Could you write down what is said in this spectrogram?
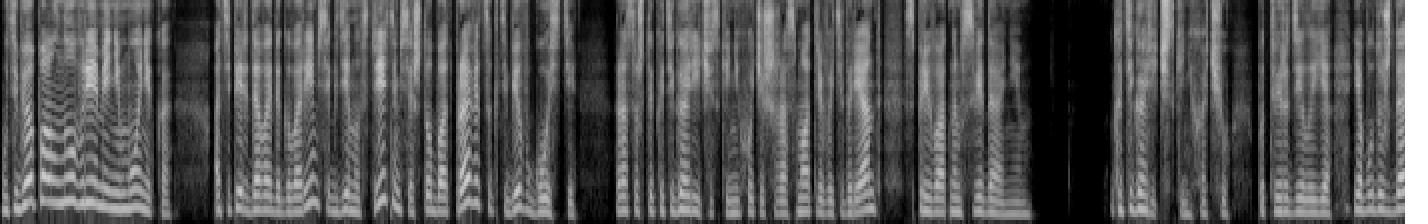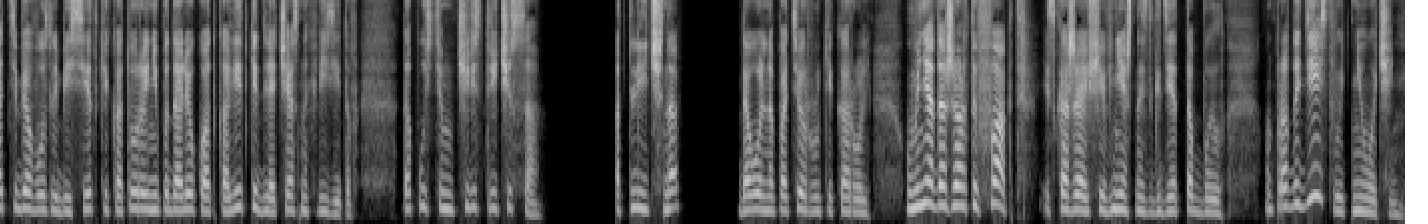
У тебя полно времени, Моника. А теперь давай договоримся, где мы встретимся, чтобы отправиться к тебе в гости, раз уж ты категорически не хочешь рассматривать вариант с приватным свиданием. «Категорически не хочу», — подтвердила я. «Я буду ждать тебя возле беседки, которая неподалеку от калитки для частных визитов. Допустим, через три часа». «Отлично», — довольно потер руки король. «У меня даже артефакт, искажающий внешность, где-то был. Он, правда, действует не очень,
